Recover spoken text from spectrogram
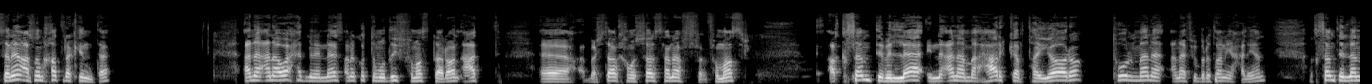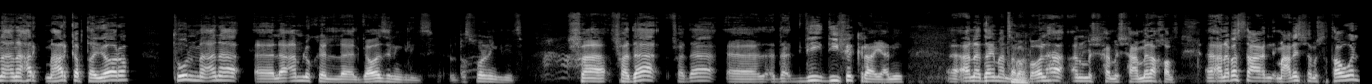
ثانيا عشان خاطرك أنت. أنا أنا واحد من الناس أنا كنت مضيف في مصر طيران قعدت آه، بشتغل 15 سنة في في مصر. أقسمت بالله إن أنا ما هركب طيارة طول ما أنا أنا في بريطانيا حاليا اقسمت إن أنا أنا ما هركب طيارة طول ما أنا آه، لا أملك ال- الجواز الإنجليزي الباسبور الإنجليزي. ف فده فده آه، دي دي فكرة يعني آه، أنا دايما تمام. بقولها أنا مش مش هعملها خالص. أنا بس معلش مش هطول.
